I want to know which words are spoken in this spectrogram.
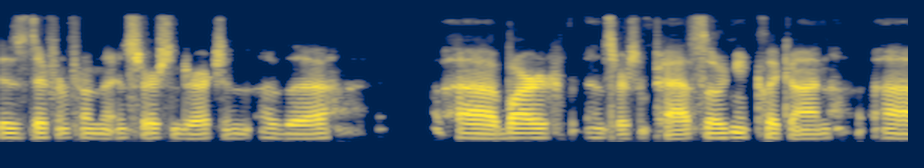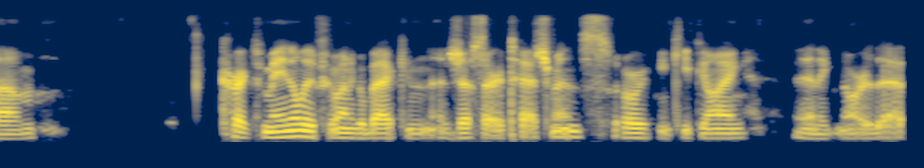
is different from the insertion direction of the uh, bar insertion path. So we can click on um, correct manually if we want to go back and adjust our attachments, or we can keep going and ignore that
